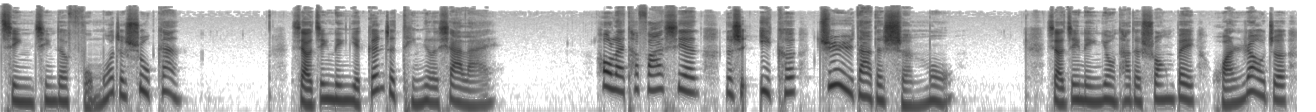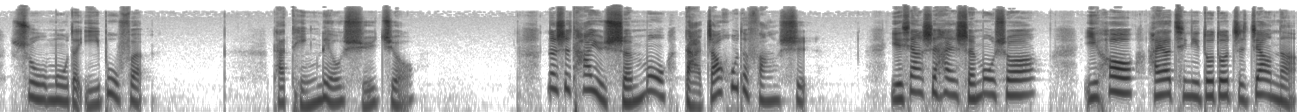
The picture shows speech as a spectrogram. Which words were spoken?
轻轻的抚摸着树干，小精灵也跟着停了下来。后来，他发现那是一棵巨大的神木。小精灵用他的双臂环绕着树木的一部分，他停留许久。那是他与神木打招呼的方式，也像是和神木说：“以后还要请你多多指教呢。”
